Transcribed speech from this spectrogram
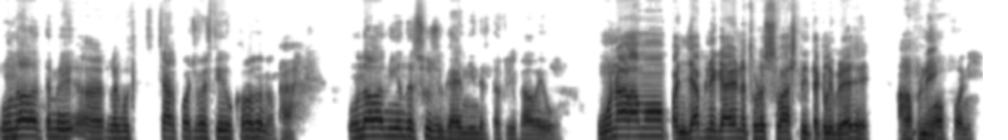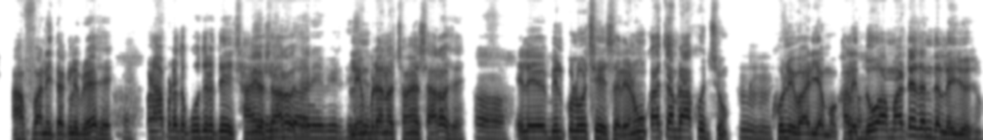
ઉનાળા તમે લગભગ ચાર પાંચ વર્ષથી કરો છો ને. ઉનાળાની અંદર શું શું ગાયની અંદર તકલીફ આવે એવું? ઉનાળામાં પંજાબની ગાયોને થોડો શ્વાસની તકલીફ રહે છે. હાંફની આપવાની. તકલીફ રહે છે. પણ આપણે તો કુદરતી છાંયો સારો છે. લીમડા લીમડાનો છાંયો સારો છે. એટલે બિલકુલ ઓછી સર. એનું હું કાચામાં રાખું જ છું. ખુલ્લી વાડિયામાં. ખાલી. દોવા માટે જ અંદર લઈ જઉં છું.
